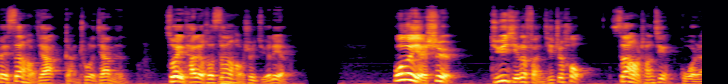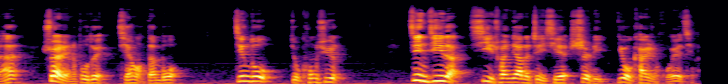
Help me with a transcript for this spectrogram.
被三好家赶出了家门，所以他就和三好氏决裂了。波多野氏举起了反击之后，三好长庆果然率领着部队前往丹波，京都就空虚了。进击的细川家的这些势力又开始活跃起来。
